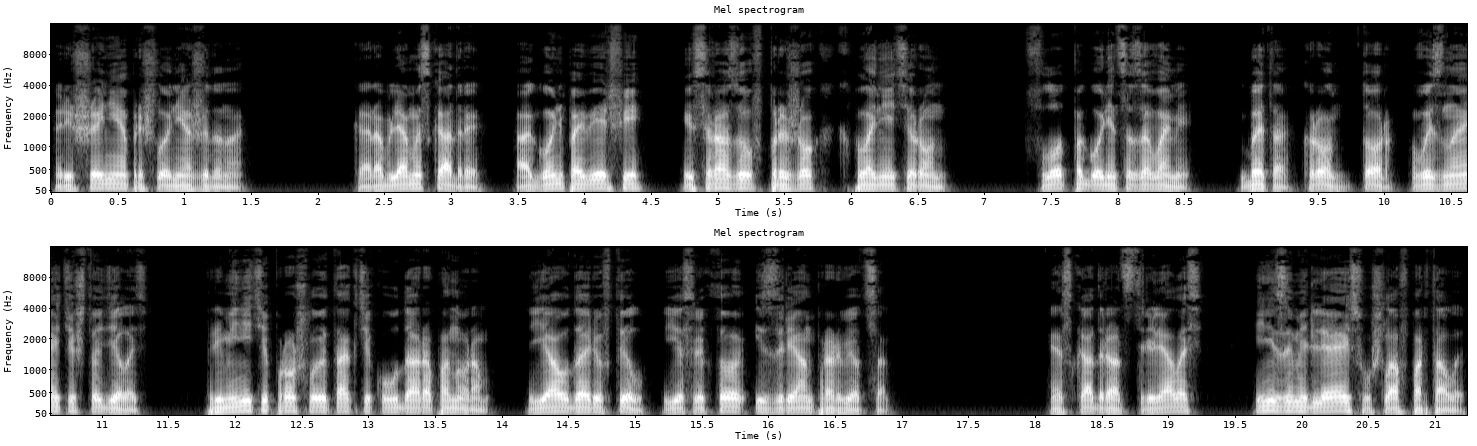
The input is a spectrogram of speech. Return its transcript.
Решение пришло неожиданно. Кораблям эскадры, огонь по верфи и сразу в прыжок к планете Рон. Флот погонится за вами. Бета, Крон, Тор, вы знаете, что делать. Примените прошлую тактику удара по норам. Я ударю в тыл, если кто из Риан прорвется. Эскадра отстрелялась и, не замедляясь, ушла в порталы.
